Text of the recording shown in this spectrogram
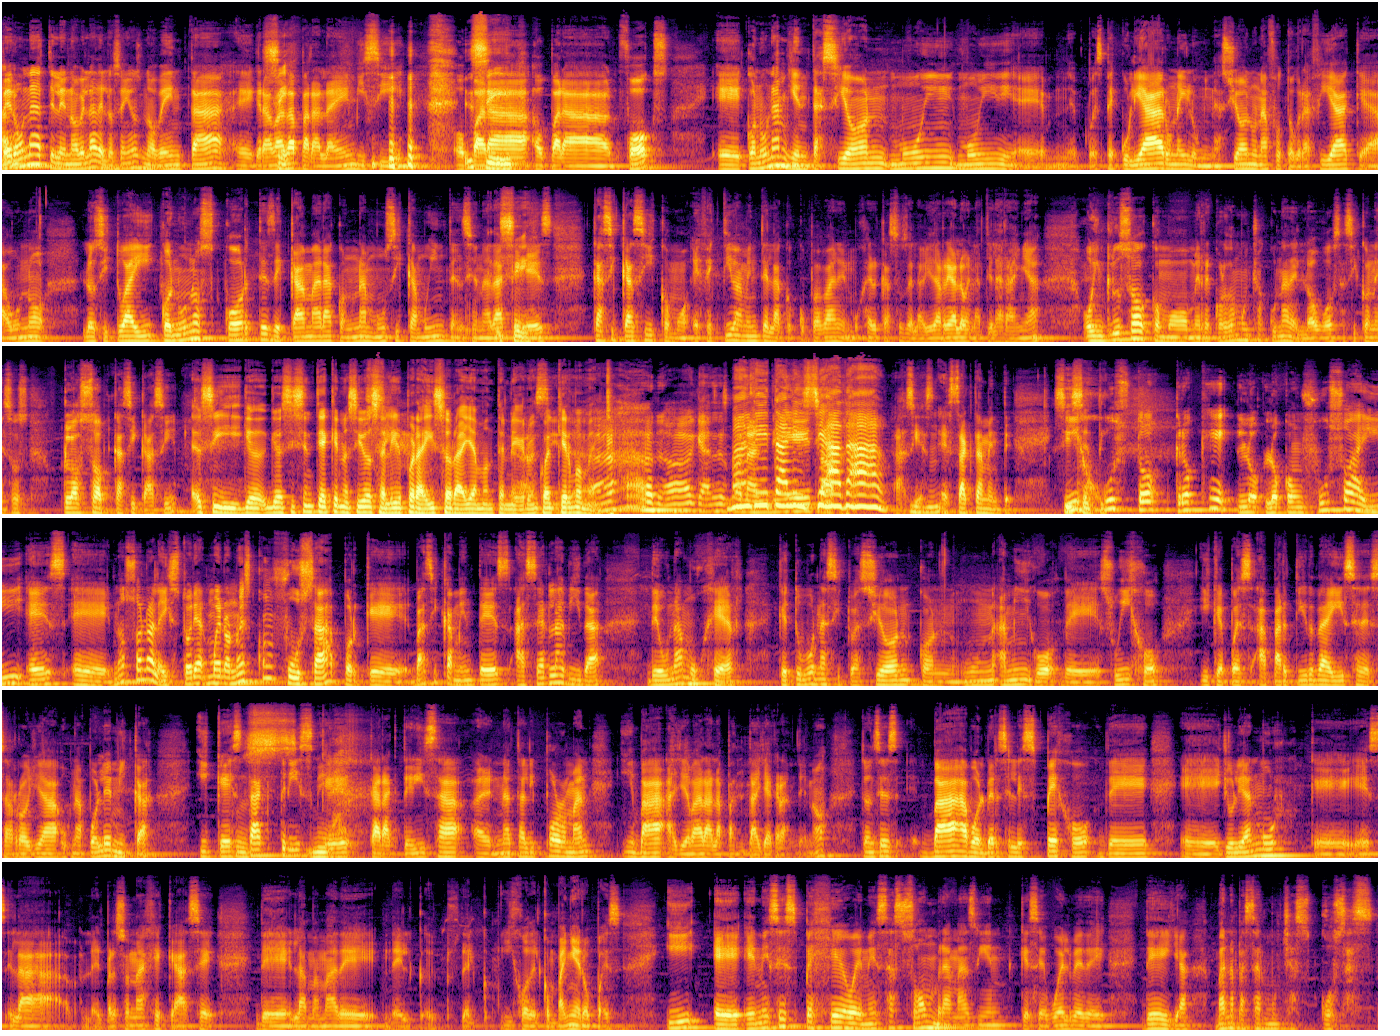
Pero una telenovela de los años 90 eh, grabada para la NBC o, para, o para Fox. Eh, con una ambientación muy, muy eh, pues peculiar, una iluminación, una fotografía que a uno lo sitúa ahí con unos cortes de cámara, con una música muy intencionada que es casi casi como efectivamente la que ocupaban en Mujer Casos de la Vida Real o en La Telaraña, o incluso como me recordó mucho a Cuna de Lobos, así con esos close-up casi casi. Eh, sí, yo, yo sí sentía que nos iba a salir por ahí Soraya Montenegro en cualquier momento. Ah, no, ¿qué haces Maldita lisiada. Así es, exactamente. Sí, y justo creo que lo, lo confuso ahí es eh, no solo la historia, bueno, no es confusa porque básicamente es hacer la vida de una mujer que tuvo una situación con un amigo de su hijo y que pues a partir de ahí se desarrolla una polémica y que esta pues, actriz que caracteriza a Natalie Portman y va a llevar a la pantalla grande, ¿no? Entonces va a volverse el espejo de eh, Julianne Moore, que es la, el personaje que hace de la mamá de, del, del, hijo del compañero, pues. Y eh, en ese espejeo, en esa sombra más bien que se vuelve de, de ella, van a pasar muchas cosas.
